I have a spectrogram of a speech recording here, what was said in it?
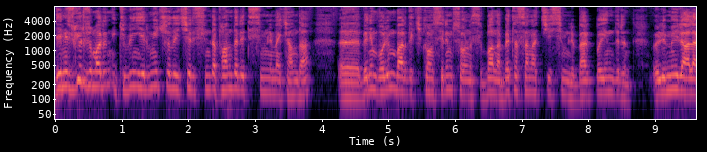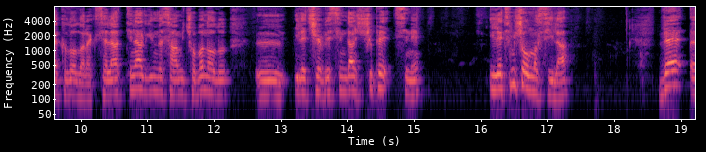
Deniz Gürzumar'ın 2023 yılı içerisinde Pandaret isimli mekanda e, benim Volüm Bar'daki konserim sonrası bana Beta Sanatçı isimli Berk Bayındır'ın ölümüyle alakalı olarak Selahattin Ergün ve Sami Çobanoğlu e, ile çevresinden şüphesini iletmiş olmasıyla ve e,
